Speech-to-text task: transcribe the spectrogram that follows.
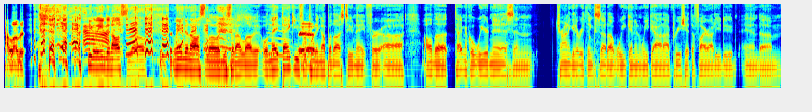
I love it. he leaned in all slow, leaned in all slow, and just said, "I love it." Well, Nate, thank you for putting up with us too, Nate, for uh, all the technical weirdness and trying to get everything set up week in and week out. I appreciate the fire out of you, dude, and um,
